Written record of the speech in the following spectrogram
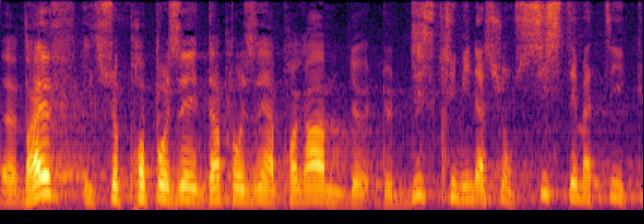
euh, bref, il se proposait d'imposer un programme de, discrimination systématique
